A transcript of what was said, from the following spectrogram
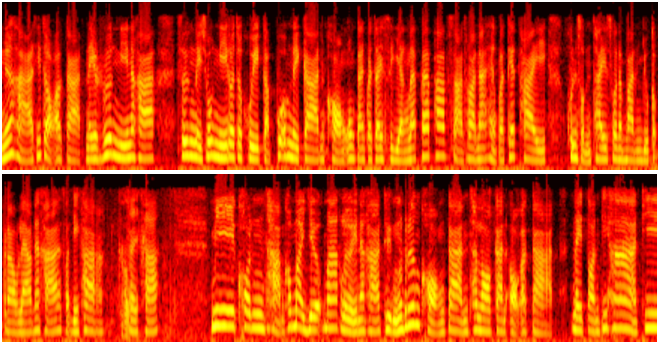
เนื้อหาที่จะออกอากาศในเรื่องนี้นะคะ ซึ่งในช่วงนี้เราจะคุยกับผู้อำนวยการขององค์การกระจายเสียง และแพร่ภาพสาธารณะแห่งประเทศไทย คุณสมชัยสวนบันอยู่กับเราแล้วนะคะ สวัสดีค่ะครับใช่ค่ะ มีคนถามเข้ามาเยอะมากเลยนะคะ ถึงเรื่องของการชะลอการออกอากาศ ในตอนที่ 5 ที่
